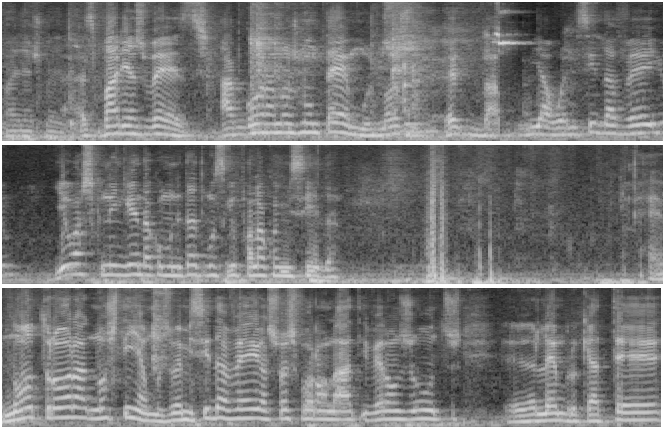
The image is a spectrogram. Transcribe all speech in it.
várias vezes. várias vezes. Agora nós não temos. Nós, é, o Emicida veio e eu acho que ninguém da comunidade conseguiu falar com o Emicida. É. Hora nós tínhamos, o MC da veio, as pessoas foram lá, tiveram juntos. Eu lembro que até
